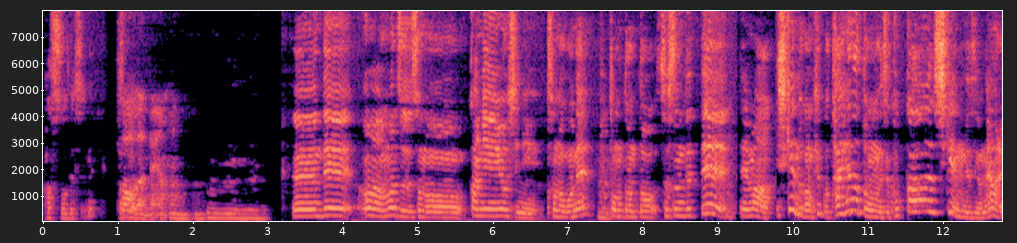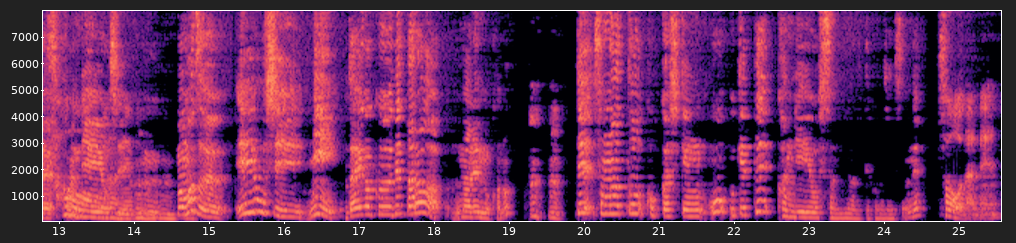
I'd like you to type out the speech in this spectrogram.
発想ですよね。そうだね。うんうん。うんうんで、まあ、まず、その、管理栄養士に、その後ね、うんトントンと進んでって、うんで、まあ、試験とかも結構大変だと思うんですよ。国家試験ですよね、あれ。管理栄養士。うんうんまあ、まず、栄養士に大学出たらなれるのかな？うんうん。で、その後、国家試験を受けて管理栄養士さんになるって感じですよね。そうだね。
